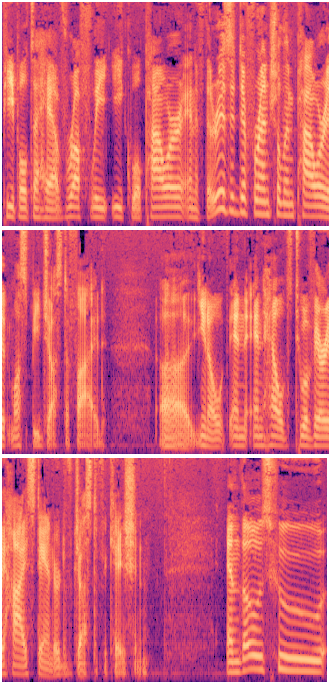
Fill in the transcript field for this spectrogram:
people to have roughly equal power, and if there is a differential in power, it must be justified. Uh, you know, and and held to a very high standard of justification. And those who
